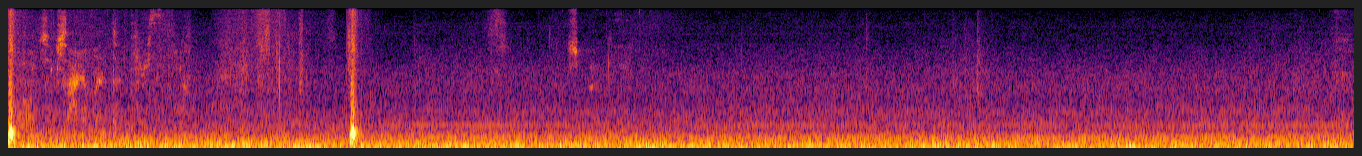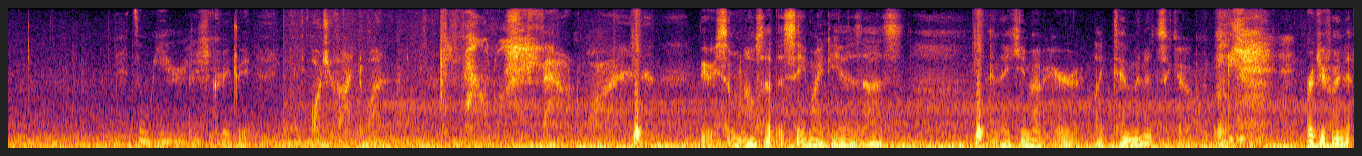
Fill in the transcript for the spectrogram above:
Oh, it's so silent. Spooky. It's Creepy. What'd you find one? I found one. She found one. Maybe someone else had the same idea as us. And they came out here like 10 minutes ago. Where'd you find it?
